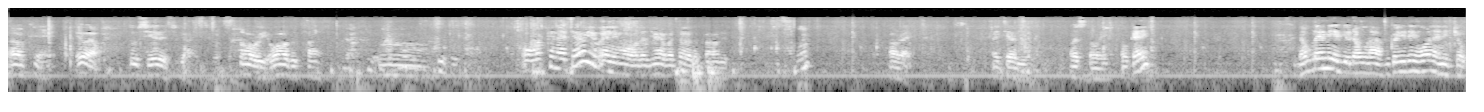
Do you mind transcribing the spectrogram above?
okay. Well, too serious, guys. Story all the time. Mm. Oh, what can I tell you anymore that you haven't heard about it? Hmm? All right. I tell you a story, okay? Don't blame me if you don't laugh because you didn't want any joke.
